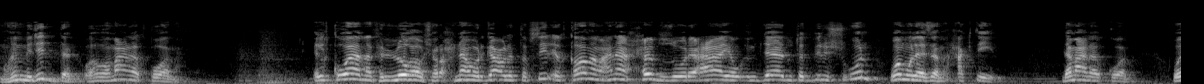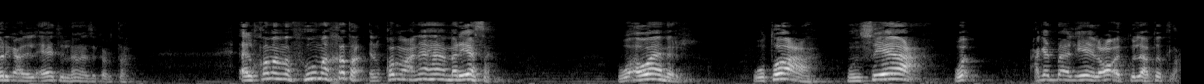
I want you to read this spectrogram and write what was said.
مهم جدا وهو معنى القوامة. القوامة في اللغة وشرحناه وارجعوا للتفسير القوامة معناها حفظ ورعاية وإمداد وتدبير الشؤون وملازمة. حاجتين. ده معنى القوامة. وارجع للآيات اللي أنا ذكرتها. القوامة مفهومة خطأ. القوامة معناها مريسة وأوامر وطاعة وانصياع وحاجات بقى الإيه؟ العقد كلها بتطلع.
